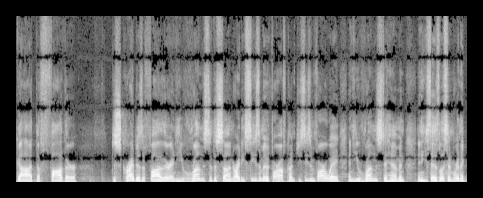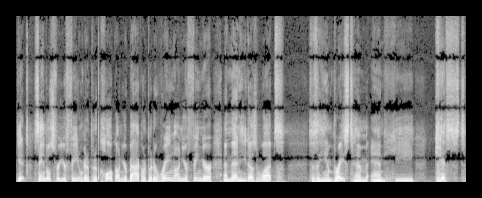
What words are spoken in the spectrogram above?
God, the Father, described as a father, and he runs to the son, right? He sees him in a far off country, he sees him far away, and he runs to him. And, and he says, Listen, we're going to get sandals for your feet, we're going to put a cloak on your back, I'm going to put a ring on your finger. And then he does what? Says that he embraced him and he kissed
